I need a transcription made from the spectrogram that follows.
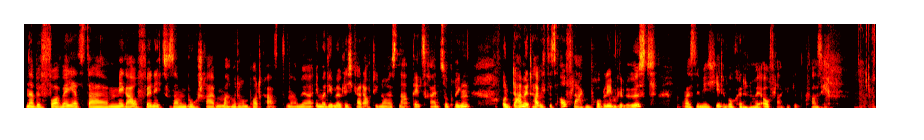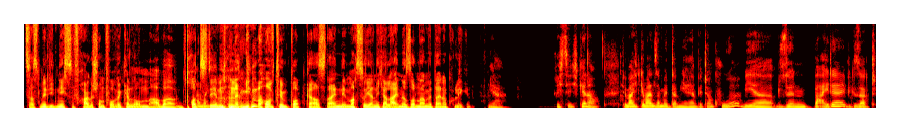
na, bevor wir jetzt da mega aufwendig zusammen ein Buch schreiben, machen wir doch einen Podcast. Dann haben wir immer die Möglichkeit, auch die neuesten Updates reinzubringen. Und damit habe ich das Auflagenproblem gelöst, weil es nämlich jede Woche eine neue Auflage gibt quasi. Jetzt hast du mir die nächste Frage schon vorweggenommen, aber Oh trotzdem, dann gehen wir auf den Podcast ein. Den machst du ja nicht alleine, sondern mit deiner Kollegin. Ja. Richtig, genau. Den mache ich gemeinsam mit der Miriam Betancourt. Wir sind beide, wie gesagt,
